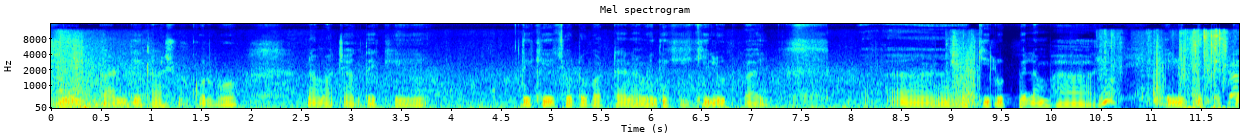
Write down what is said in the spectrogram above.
সেই গান দিয়ে খেলা শুরু করব। নামা যাক দেখি। দেখি এই ছোটো ঘরটায় নামে দেখি কি লুট পাই। কি লুট পেলাম ভাই? এই লুট পেতে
